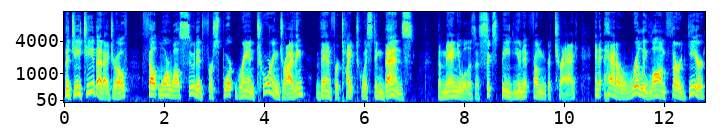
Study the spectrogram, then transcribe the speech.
the GT that I drove felt more well suited for sport grand touring driving than for tight twisting bends. The manual is a six speed unit from Getrag, and it had a really long third gear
